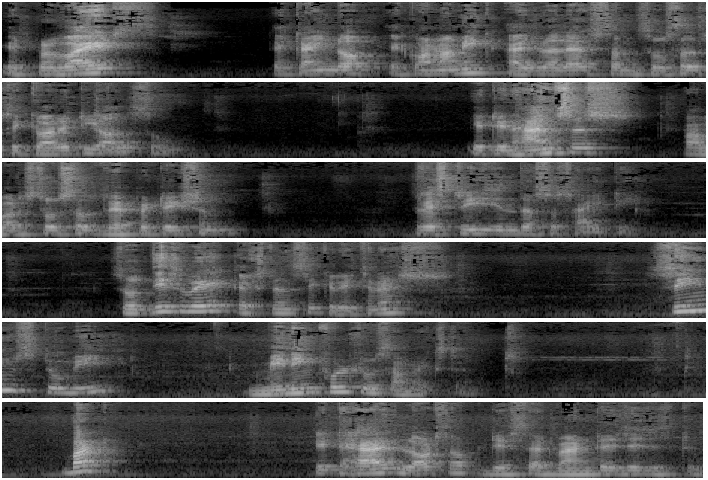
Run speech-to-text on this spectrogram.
It provides a kind of economic as well as some social security also. It enhances our social reputation, prestige in the society. So, this way, extrinsic richness seems to be meaningful to some extent. But it has lots of disadvantages too.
